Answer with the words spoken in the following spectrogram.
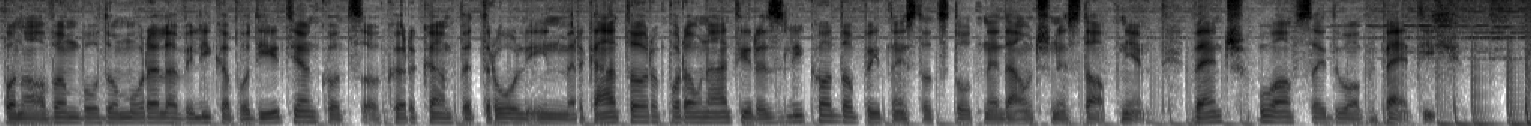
Po novem bodo morala velika podjetja, kot so Krka, Petrol in Mercator, poravnati razliko do 15 odstotne davčne stopnje. Več v offsajdu ob petih.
